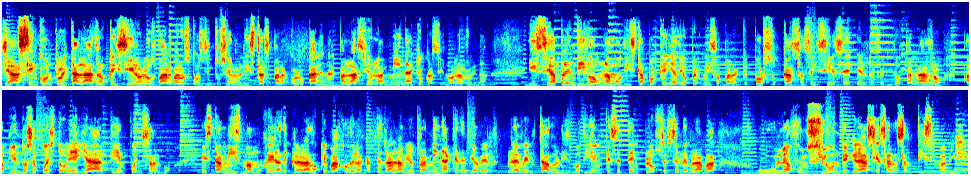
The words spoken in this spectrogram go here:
ya se encontró el taladro que hicieron los bárbaros constitucionalistas para colocar en el palacio la mina que ocasionó la ruina. Y se ha prendido a una modista porque ella dio permiso para que por su casa se hiciese el referido taladro, habiéndose puesto ella a tiempo en salvo. Esta misma mujer ha declarado que bajo de la catedral había otra mina que debía haber reventado el mismo día en que ese templo se celebraba una función de gracias a la Santísima Virgen.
